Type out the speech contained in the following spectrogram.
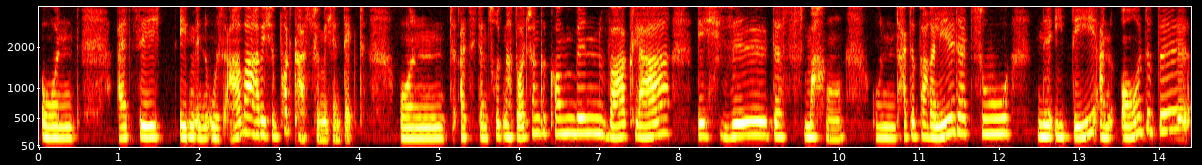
Und als ich eben in den USA war, habe ich einen Podcast für mich entdeckt. Und als ich dann zurück nach Deutschland gekommen bin, war klar, ich will das machen. Und hatte parallel dazu eine Idee an Audible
